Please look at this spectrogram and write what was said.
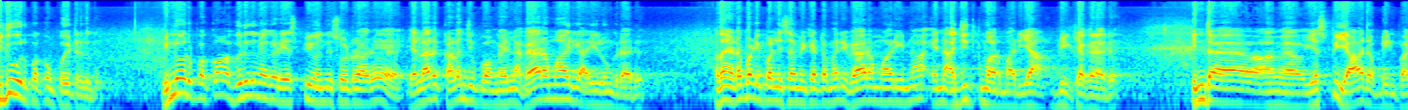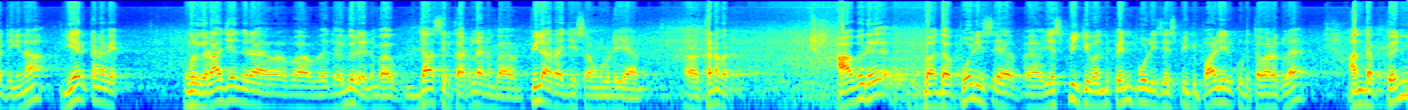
இது ஒரு பக்கம் போயிட்டு இருக்குது. இன்னொரு பக்கம் விருதுநகர் எஸ்பி வந்து சொல்கிறாரு எல்லாரும் கலைஞ்சு போங்க இல்லை வேறு மாதிரி ஆயிருங்கிறாரு. அதான் எடப்பாடி பழனிசாமி கேட்ட மாதிரி வேறு மாதிரின்னா என்ன அஜித்குமார் மாதிரியா? அப்படின்னு கேட்குறாரு இந்த எஸ்பி யார் அப்படின்னு பார்த்தீங்கன்னா ஏற்கனவே உங்களுக்கு ராஜேந்திர இவர் நம்ம தாஸ் இருக்கார்ல நம்ம பீலா ராஜேஷ் அவங்களுடைய கணவர். அவர் அந்த போலீஸ் எஸ்பிக்கு வந்து பெண் போலீஸ் எஸ்பிக்கு பாலியல் கொடுத்த வழக்கில் அந்த பெண்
